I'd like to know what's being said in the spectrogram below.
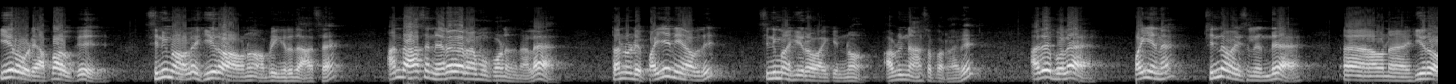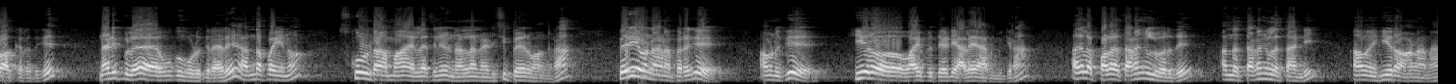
ஹீரோவுடைய அப்பாவுக்கு சினிமாவில் ஹீரோ ஆகணும் அப்படிங்கிறது ஆசை. அந்த ஆசை நிறைவேறாமல் போனதுனால தன்னுடைய பையனையாவது சினிமா ஹீரோ ஆக்கிடணும் அப்படின்னு ஆசைப்படுறாரு. அதே போல் பையனை சின்ன வயசுலேருந்தே அவனை ஹீரோ ஆக்கிறதுக்கு நடிப்பில் ஊக்கம் கொடுக்குறாரு. அந்த பையனும் ஸ்கூல் ட்ராமா எல்லாத்துலேயும் நல்லா நடித்து பேர் வாங்குறான். பெரியவனான பிறகு அவனுக்கு ஹீரோ வாய்ப்பு தேடி அலைய ஆரம்பிக்கிறான். அதில் பல தடங்கள் வருது. அந்த தடங்களை தாண்டி அவன் ஹீரோ ஆனானா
